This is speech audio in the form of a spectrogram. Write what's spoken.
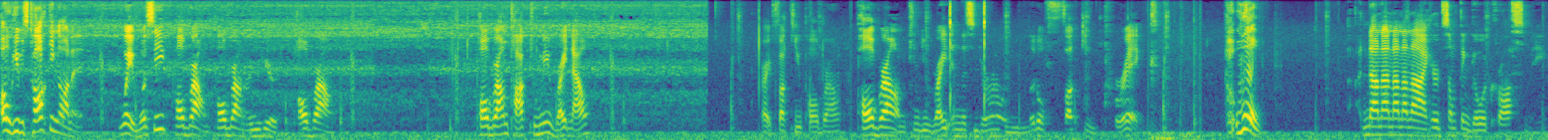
Oh, he was talking on it. Wait, was he? Paul Brown. Paul Brown, are you here? Paul Brown. Paul Brown, talk to me right now. Alright, fuck you, Paul Brown. Paul Brown, can you write in this journal, you little fucking prick? Whoa! No, no, no, no, no, I heard something go across me.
